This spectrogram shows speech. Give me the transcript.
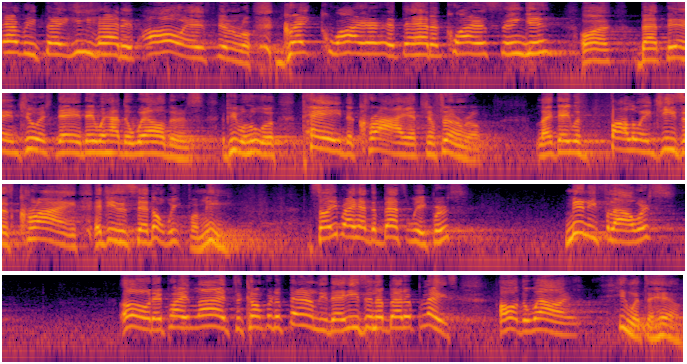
everything. He had it all at his funeral. Great choir, if they had a choir singing. Or back then, in Jewish days, they would have the welders, the people who were paid to cry at your funeral. Like they was following Jesus crying, and Jesus said, Don't weep for me. So he probably had the best weepers, many flowers. Oh, they probably lied to comfort the family that he's in a better place. All the while, he went to hell.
